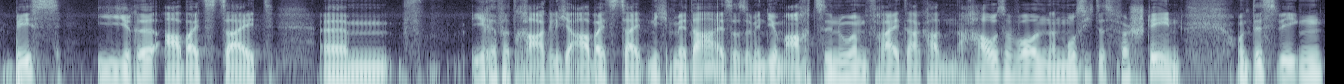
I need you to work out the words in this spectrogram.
bis ihre Arbeitszeit ähm, ihre vertragliche Arbeitszeit nicht mehr da ist. Also wenn die um 18 Uhr am Freitag halt nach Hause wollen, dann muss ich das verstehen. Und deswegen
